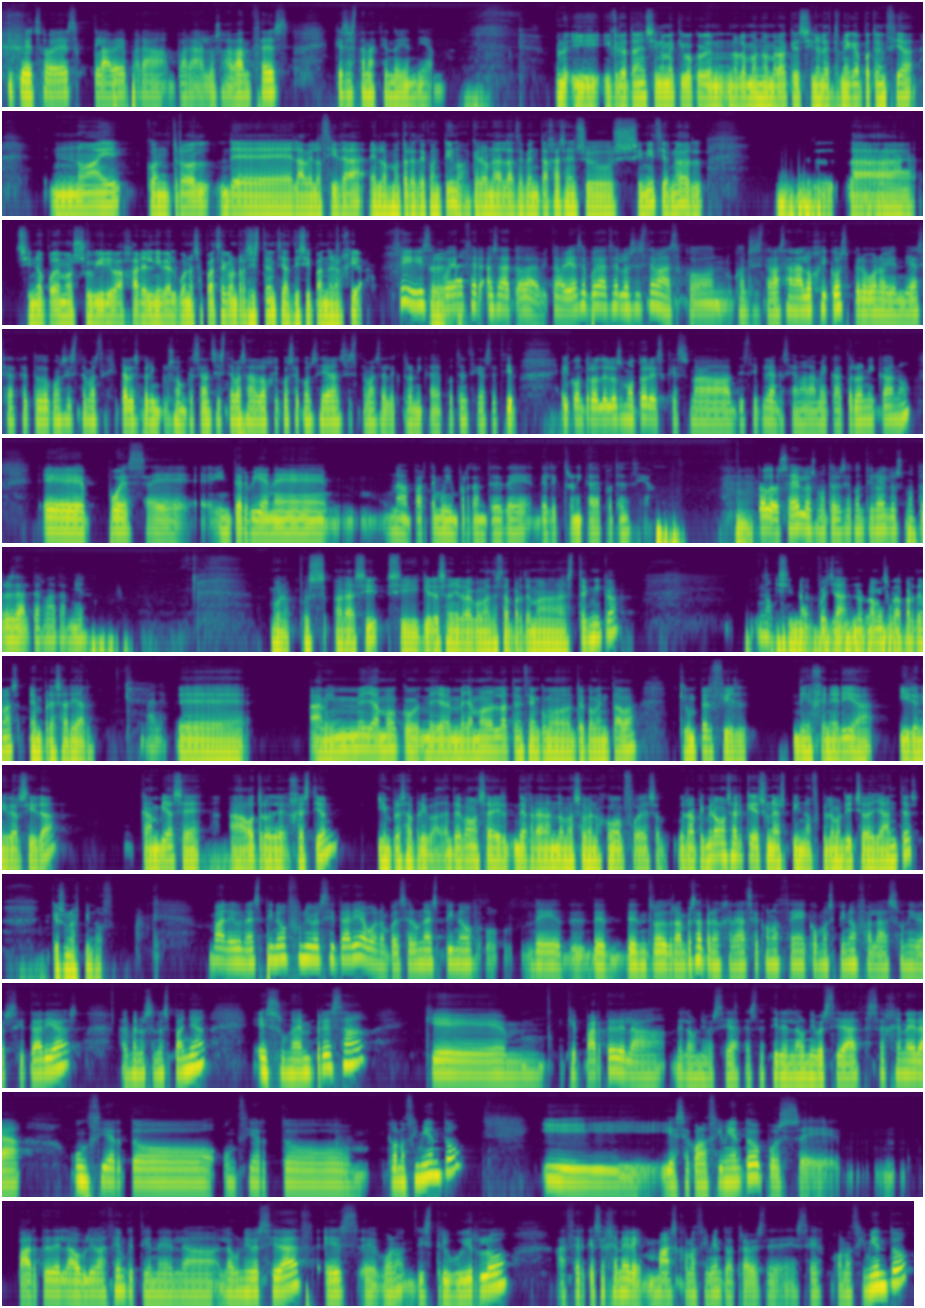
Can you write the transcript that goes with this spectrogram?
Y que eso es clave para, los avances que se están haciendo hoy en día. Bueno, y, y creo también, si no me equivoco, no lo hemos nombrado, que sin electrónica de potencia no hay control de la velocidad en los motores de continua, que era una de las desventajas en sus inicios, ¿no? La, si no podemos subir y bajar el nivel, bueno, se puede hacer con resistencias disipando energía. Sí, se puede hacer, o sea, todavía, se puede hacer los sistemas con, sistemas analógicos, pero bueno, hoy en día se hace todo con sistemas digitales, pero incluso aunque sean sistemas analógicos se consideran sistemas de electrónica de potencia, es decir, el control de los motores, que es una disciplina que se llama la mecatrónica, ¿no? Eh, pues eh, interviene una parte muy importante de electrónica de potencia. Hmm. Todos, ¿eh? los motores de continua y los motores de alterna también. Bueno, pues ahora sí, si quieres añadir algo más de esta parte más técnica. No. Y si no, pues ya nos vamos a la parte más empresarial. Vale. Eh, a mí me llamó, me, llamó la atención, como te comentaba, que un perfil de ingeniería y de universidad cambiase a otro de gestión y empresa privada. Entonces vamos a ir desgranando más o menos cómo fue eso. primero vamos a ver qué es una spin-off, que lo hemos dicho ya antes, qué es una spin-off. Vale, una spin-off universitaria, bueno, puede ser una spin-off de, dentro de otra empresa, pero en general se conoce como spin-off a las universitarias, al menos en España. Es una empresa que, parte de la, de la, universidad, es decir, en la universidad se genera un cierto, un cierto conocimiento y, ese conocimiento, pues eh, parte de la obligación que tiene la, universidad es eh, bueno, distribuirlo, hacer que se genere más conocimiento a través de ese conocimiento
